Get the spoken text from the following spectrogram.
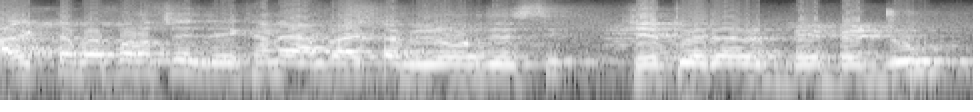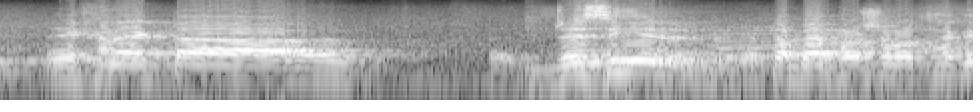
আরেকটা ব্যাপার হচ্ছে যে এখানে আমরা একটা মিরর দিয়েছি যেহেতু এটা বেডরুম এখানে একটা ড্রেসিং এর একটা ব্যাপার স্যাপার থাকে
